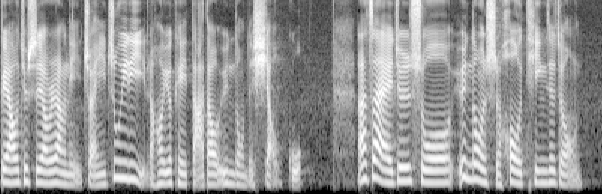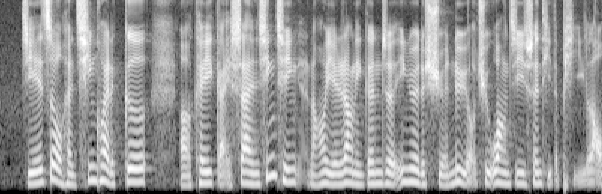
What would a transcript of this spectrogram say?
标就是要让你转移注意力，然后又可以达到运动的效果。那再来就是说，运动的时候听这种。节奏很轻快的歌，呃，可以改善心情，然后也让你跟着音乐的旋律哦，去忘记身体的疲劳。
